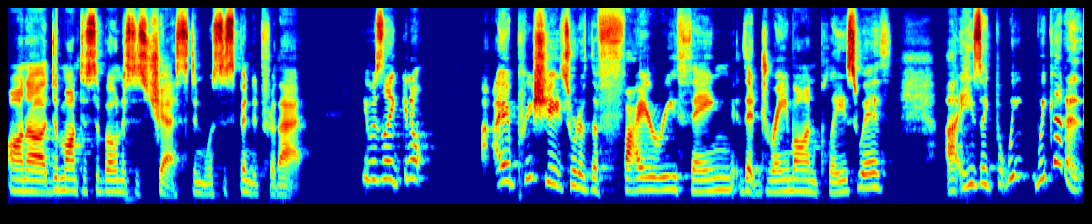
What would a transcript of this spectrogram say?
on uh, Domantas Sabonis's chest and was suspended for that, he was like, you know, I appreciate sort of the fiery thing that Draymond plays with. Uh, he's like, but we we gotta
